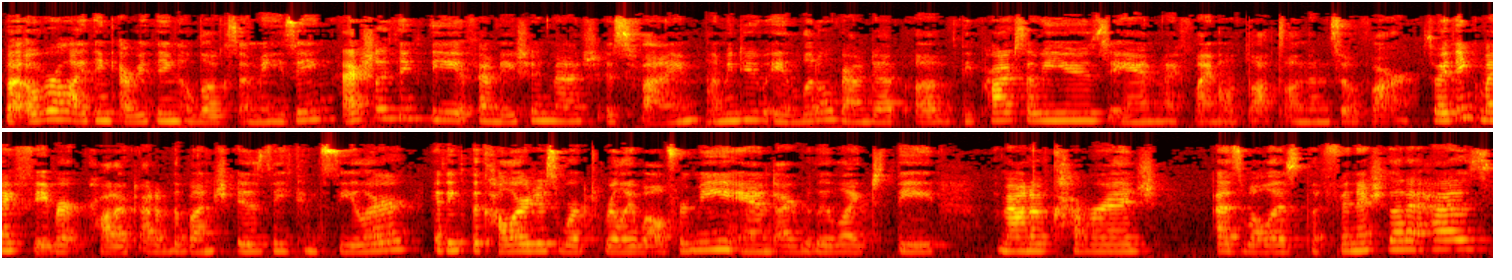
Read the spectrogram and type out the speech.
but overall I think everything looks amazing. I actually think the foundation match is fine. Let me do a little roundup of the products that we used and my final thoughts on them so far. So I think my favorite product out of the bunch is the concealer. I think the color just worked really well for me and I really liked the amount of coverage as well as the finish that it has.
